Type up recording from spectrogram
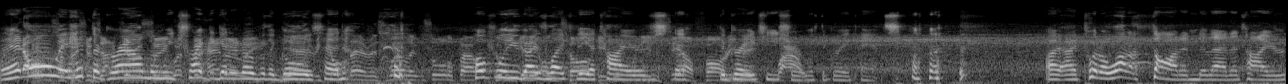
And oh, it hit the ground, and we tried to get it over the Yeah, goalie's he head. well. It was all about Hopefully, you guys like the target, but when you attires, the, the gray T-shirt wow. with the gray pants. I, I put a lot of thought into that attire.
